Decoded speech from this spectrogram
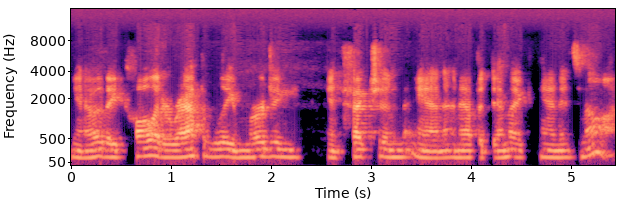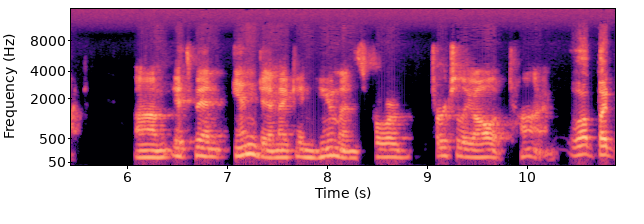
You know, they call it a rapidly emerging infection and an epidemic, and it's not. Um, it's been endemic in humans for virtually all of time. Well, but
